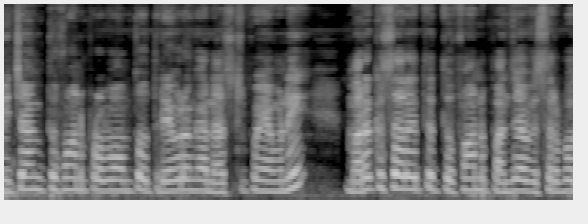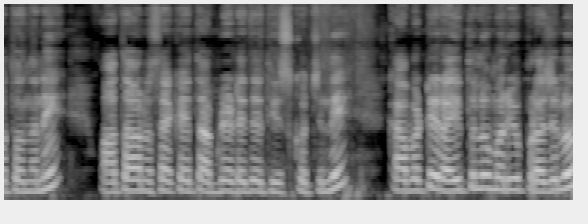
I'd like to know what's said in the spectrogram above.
మిచాంగ్ తుఫాను ప్రభావంతో తీవ్రంగా నష్టపోయామని మరొకసారి అయితే తుఫాను పంజాబ్ విసిరబోతోందని వాతావరణ శాఖ అయితే అప్డేట్ అయితే తీసుకొచ్చింది. కాబట్టి రైతులు మరియు ప్రజలు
